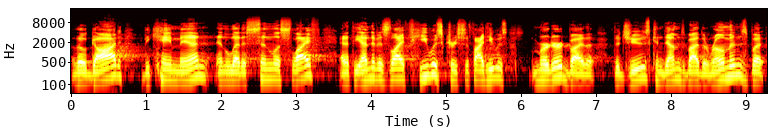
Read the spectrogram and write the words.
though God, became man and led a sinless life. And at the end of his life, he was crucified. He was murdered by the, the Jews, condemned by the Romans. But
